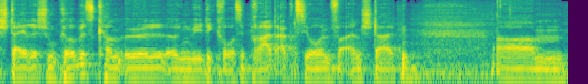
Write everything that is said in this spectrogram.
steirischem Kürbiskernöl irgendwie die große Brataktion veranstalten. Ähm,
